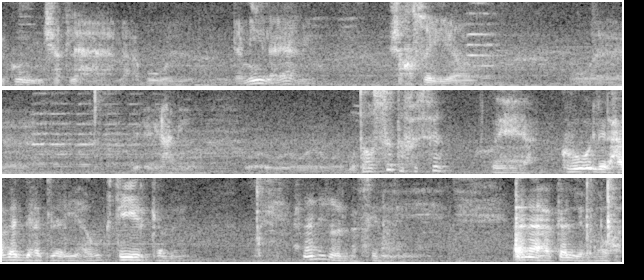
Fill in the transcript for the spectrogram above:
يكون شكلها مقبول جميلة يعني شخصية و يعني متوسطة في السن. وايه يعني؟ كل الحاجات دي هتلاقيها وكتير كمان. إحنا نشغل نفسنا ليه؟ أنا هكلم نهى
